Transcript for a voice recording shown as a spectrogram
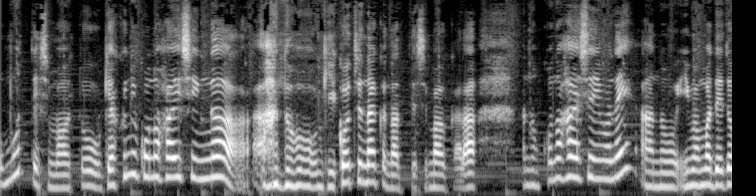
思ってしまうと逆にこの配信があのぎこちなくなってしまうからあのこの配信はねあの今まで通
